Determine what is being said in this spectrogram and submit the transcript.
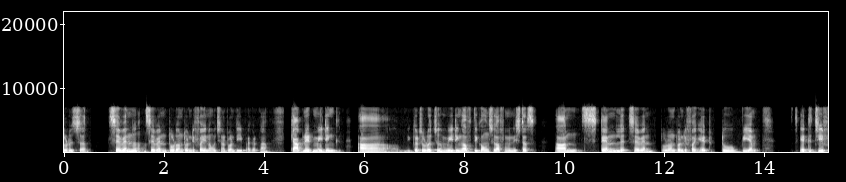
చూడొచ్చు sir. Seven seven two thousand twenty ఫైవ్న వచ్చినటువంటి ఈ ప్రకటన. క్యాబినెట్ మీటింగ్ ఇక్కడ చూడొచ్చు. Meeting of the council of ministers on ten seven two thousand twenty five at two PM at chief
